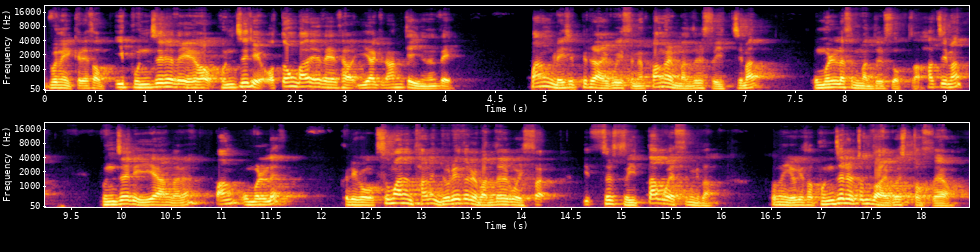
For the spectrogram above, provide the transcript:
이분이 그래서 이 본질에 대해서, 본질이 어떤가에 대해서 이야기를 한 게 있는데, 빵 레시피를 알고 있으면 빵을 만들 수 있지만, 오믈렛은 만들 수 없다. 하지만, 본질을 이해한다면 빵, 오믈렛, 그리고 수많은 다른 요리들을 만들고 있, 있을 수 있다고 했습니다. 저는 여기서 본질을 좀 더 알고 싶었어요.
